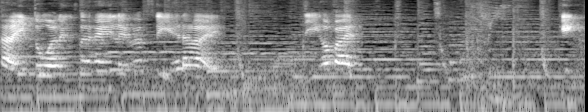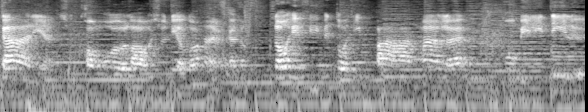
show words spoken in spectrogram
หาอีกตัวหนึ่งเพื่อให้เลเวล4ให้ได้ ตีเข้าไป เก่งก้าเนี่ยชุดคอมโบเราชุดเดียวก็หายเหมือนกันเนอะน้องเอฟี่เป็นตัวที่ปางมากและโมบิลิตี้หรือ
